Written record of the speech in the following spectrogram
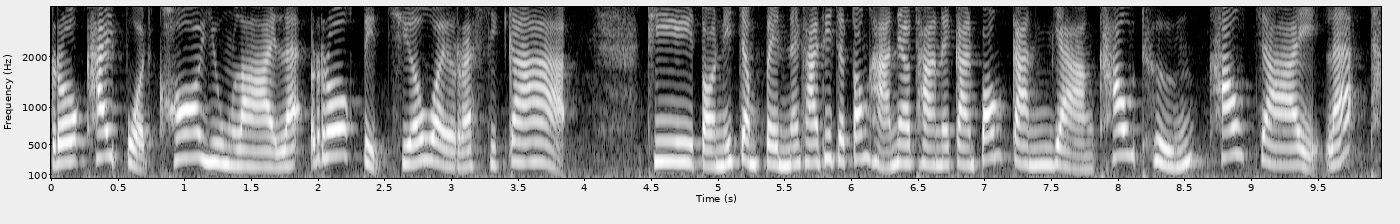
โรคไข้ปวดข้อยุงลาย และโรคติดเชื้อไวรัสซิก้า ที่ตอนนี้จำเป็นนะคะที่จะต้องหาแนวทางในการป้องกันอย่างเข้าถึงเข้าใจและท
